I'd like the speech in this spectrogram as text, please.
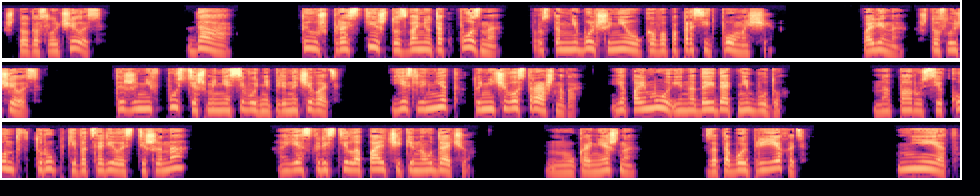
«Что-то случилось?» «Да. Ты уж прости, что звоню так поздно, просто мне больше не у кого попросить помощи». «Полина, что случилось?» «Ты же не впустишь меня сегодня переночевать. Если нет, то ничего страшного. Я пойму и надоедать не буду. На пару секунд в трубке воцарилась тишина, а я скрестила пальчики на удачу. Ну, конечно. За тобой приехать? Нет.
